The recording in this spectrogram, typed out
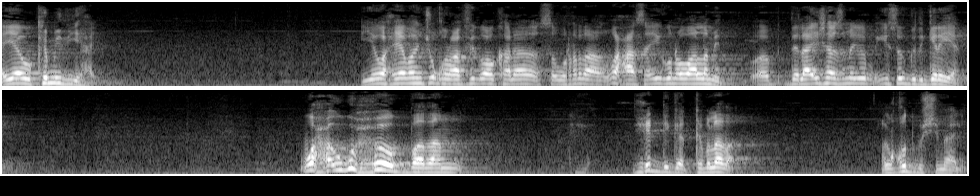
ayaa uu ka mid yahay iyo waxyaabahan juqraafiga oo kale sawirada waxaas iyaguna waa la mid. Dalaa-ishaas ma soo gudagelayaan waxa ugu xoog badan xidiga qiblada alqudb shimaali.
